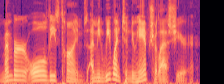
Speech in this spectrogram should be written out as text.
Remember all these times. I mean, we went to New Hampshire last year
